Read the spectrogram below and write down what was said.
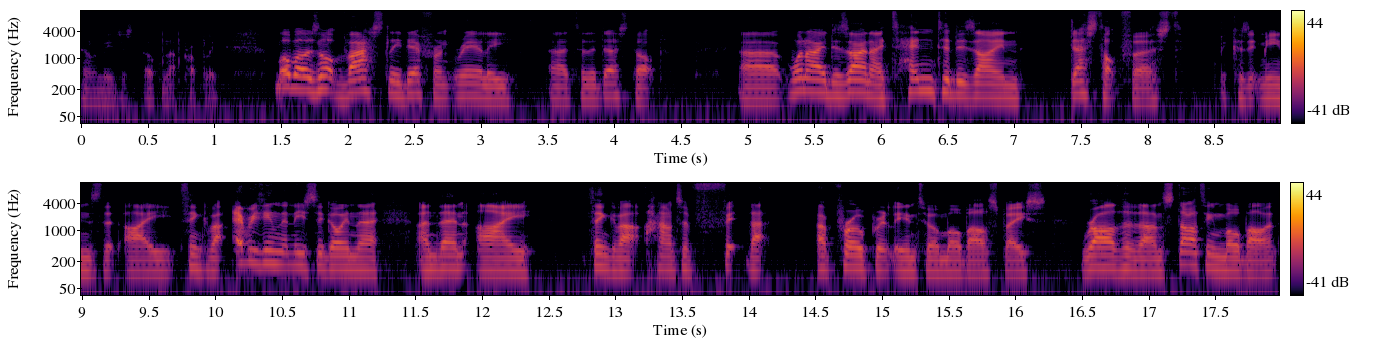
let me just open that properly. Mobile is not vastly different, really, uh, to the desktop. Uh, when I design, I tend to design desktop first because it means that I think about everything that needs to go in there, and then I think about how to fit that appropriately into a mobile space rather than starting mobile and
